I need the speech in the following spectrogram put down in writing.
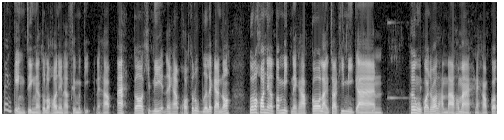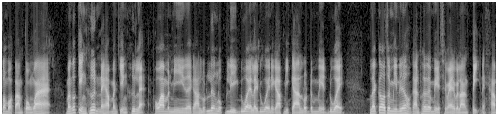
แม่งเก่งจริงนะตัวละครอย่างทัตซึมากินะครับอะก็คลิปนี้นะครับขอสรุปเลยแล้วกันเนาะตัวละครอย่างอะตอมิกนะครับก็หลังจากที่มีการเพิ่มอุปกรณ์เฉพาะสามดาวเข้ามานะครับก็ต้องบอกตามตรงว่ามันก็เก่งขึ้นนะครับ มันเก่งขึ้นแหละ เพราะว่ามันมีในการลดเรื่องลบลีกด้วยอะไรด้วยนะครับ มีการลดดาเมจด้วย แล้วก็จะมีในเรื่องของการเพิ่มดาเมจใช่ไหมเวลาตินะครับ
